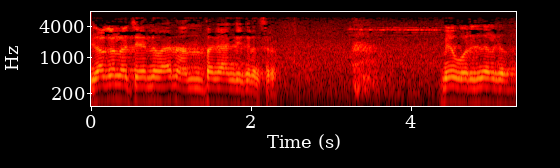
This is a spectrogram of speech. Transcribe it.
యోగంలో చేరిన వారిని అంతగా అంగీకరించరు. మేము ఒరిజినల్ కదా.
